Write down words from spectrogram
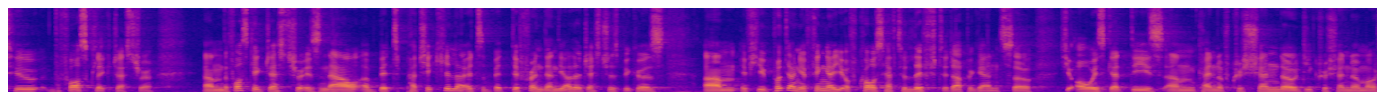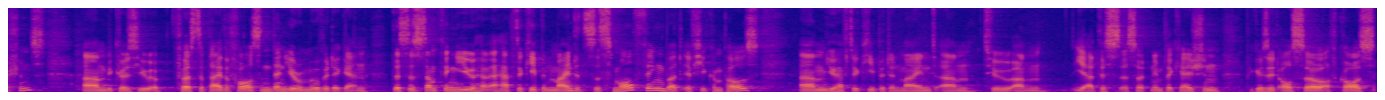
to the force click gesture. Um, the force kick gesture is now a bit particular, it's a bit different than the other gestures because um, if you put down your finger, you of course have to lift it up again. So you always get these um, kind of crescendo, decrescendo motions um, because you uh, first apply the force and then you remove it again. This is something you ha have to keep in mind. It's a small thing, but if you compose, um, you have to keep it in mind um, to, yeah, this a certain implication because it also, of course,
